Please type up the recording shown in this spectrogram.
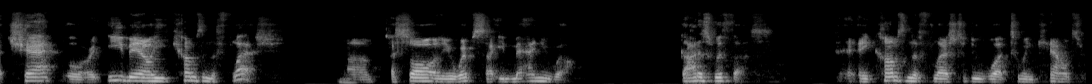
a, chat or an email, he comes in the flesh. Um, I saw on your website, Emmanuel. God is with us. And he comes in the flesh to do what? To encounter.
